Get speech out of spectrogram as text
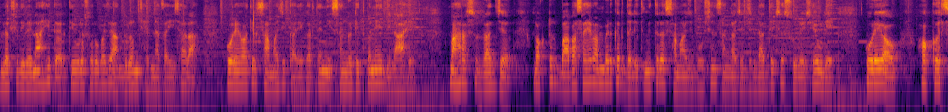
लक्ष दिले नाही तर तीव्र स्वरूपाचे आंदोलन छेडण्याचा इशारा कोरेगावातील सामाजिक कार्यकर्त्यांनी संघटितपणे दिला आहे. महाराष्ट्र राज्य डॉक्टर बाबासाहेब आंबेडकर दलित मित्र समाज भूषण संघाचे जिल्हाध्यक्ष सुरेश येवले कोरेगाव हॉकर्स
